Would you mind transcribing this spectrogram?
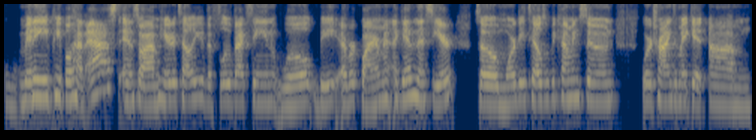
many people have asked and so i'm here to tell you the flu vaccine will be a requirement again this year. So more details will be coming soon. We're trying to make it um,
